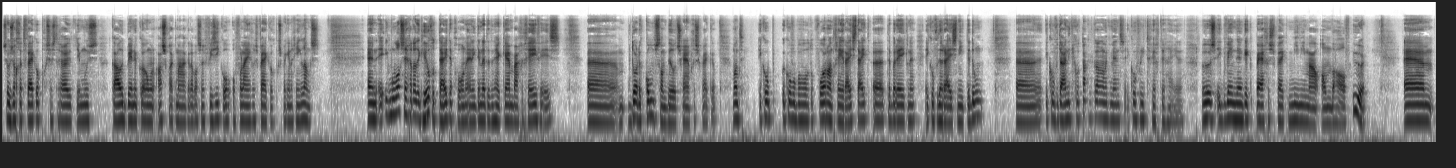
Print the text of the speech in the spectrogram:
Zo zag het verkoopproces eruit. Je moest koud binnenkomen, een afspraak maken. Dat was een fysiek of offline verkoopgesprek en dan ging je langs. En ik moet wel zeggen dat ik heel veel tijd heb gewonnen. En ik denk dat het een herkenbaar gegeven is. Uh, door de komst van beeldschermgesprekken. Want ik hoef, ik hoef bijvoorbeeld op voorhand geen reistijd uh, te berekenen. Ik hoef de reis niet te doen. Uh, ik hoef daar niet contact te komen met mensen. Ik hoef niet terug te. Dus ik win denk ik per gesprek minimaal anderhalf uur. Um,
